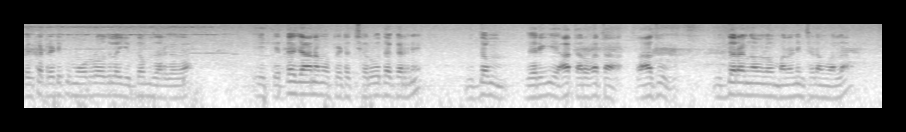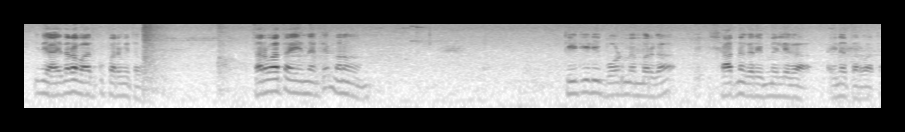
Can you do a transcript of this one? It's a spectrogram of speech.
వెంకటరెడ్డికి మూడు రోజుల యుద్ధం జరగగా ఈ పెద్ద జానమ్మపేట చెరువు దగ్గరనే యుద్ధం జరిగి ఆ తర్వాత రాజు యుద్ధరంగంలో మరణించడం వల్ల ఇది హైదరాబాద్కు పరిమితం. తర్వాత ఏంటంటే మనం టీటీడీ బోర్డు మెంబర్గా షాద్నగర్ ఎమ్మెల్యేగా అయిన తర్వాత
